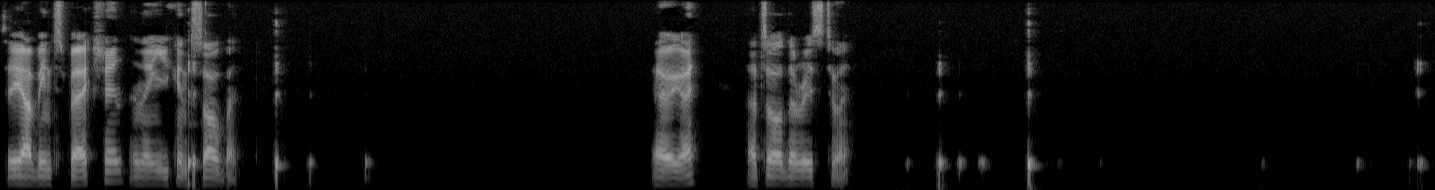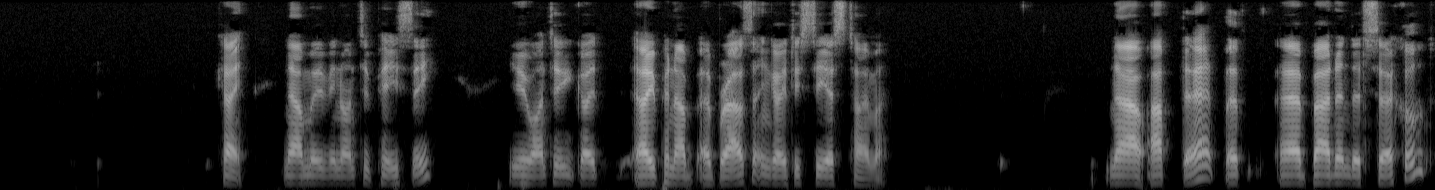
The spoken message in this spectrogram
So you have inspection and then you can solve it. There we go. That's all there is to it. Okay, now moving on to PC. You want to go open up a browser and go to CS Timer. Now up there, the uh, button that's circled,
